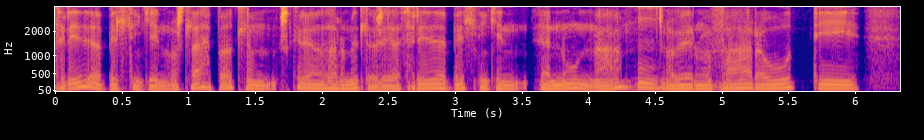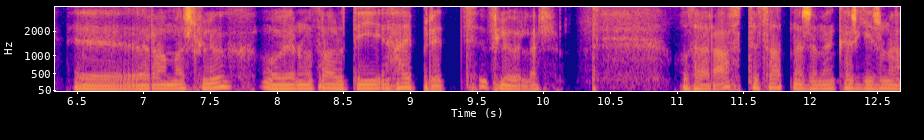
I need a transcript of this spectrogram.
þriðja byltingin og sleppa öllum skrifum þar á millu að þriðja byltingin er núna Mm. og við erum að fara út í uh, rámasflug og við erum að fara út í hybrid flugular og það er aftur þarna sem en kannski svona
